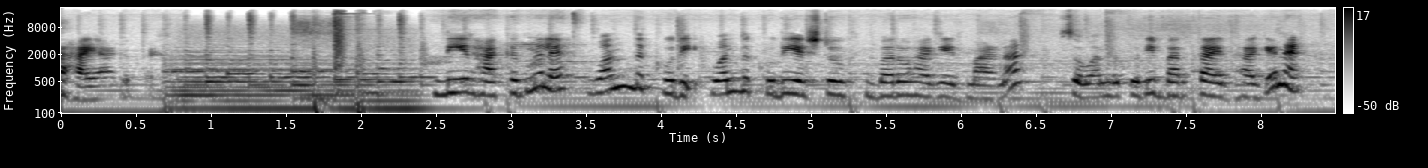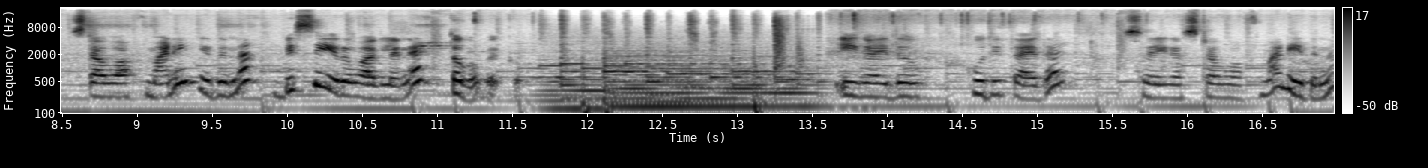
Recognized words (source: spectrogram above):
ಸಹಾಯ ಆಗುತ್ತೆ. ನೀರು ಹಾಕಿದ್ಮೇಲೆ ಒಂದು ಕುದಿ, ಒಂದು ಕುದಿಯಷ್ಟು ಬರೋ ಹಾಗೆ ಇದು ಮಾಡೋಣ. ಸೊ ಒಂದು ಕುದಿ ಬರ್ತಾ ಇದ್ದ ಹಾಗೇನೆ ಸ್ಟವ್ ಆಫ್ ಮಾಡಿ ಇದನ್ನ ಬಿಸಿ ಇರುವಾಗಲೇ ತಗೋಬೇಕು. ಈಗ ಇದು ಕುದಿತಾ ಇದೆ. ಸೊ ಈಗ ಸ್ಟವ್ ಆಫ್ ಮಾಡಿ ಇದನ್ನ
